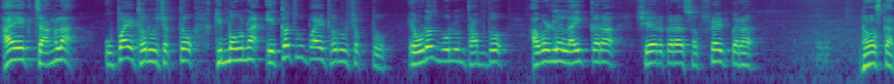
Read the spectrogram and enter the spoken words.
हा एक चांगला उपाय ठरू शकतो. किंबहुना एकच उपाय ठरू शकतो. एवढंच बोलून थांबतो. आवडलं लाईक करा शेअर करा सबस्क्राईब करा. नमस्कार.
